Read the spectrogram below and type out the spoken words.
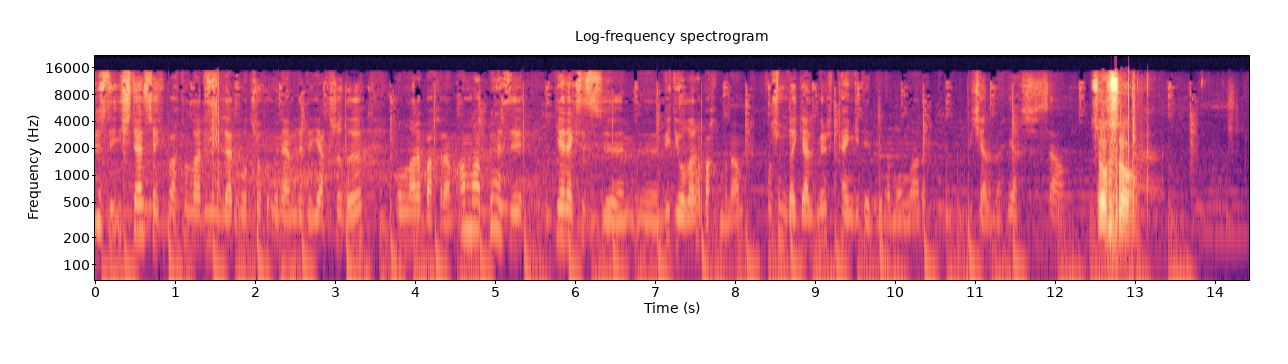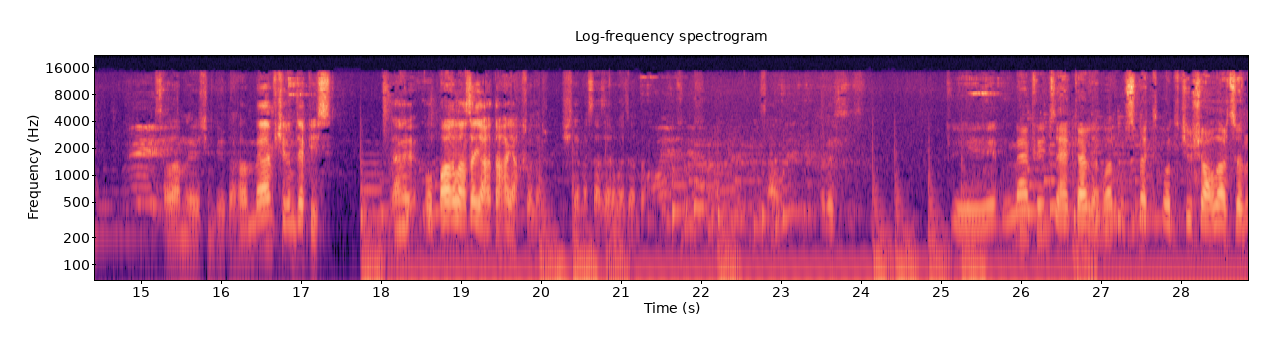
Düzdür, işlər çəkib atırlar, neynirlər, o çox önəmlidir, yaxşıdır. Onlara baxıram. Amma bəzi gərəksiz e, e, videolara baxmıram. Xoşum da gəlmir, tənqid edirəm onları. Bir kəlmə. Yaxşı, sağ ol. Çox sağ olun. Salamünaleyküm bir daha. Mənim fikrimcə pis. Yəni o bağlansa ya daha yaxşı olar. İşləməsə Azərbaycanda. Sağ ol. E, mənfi cəhətlər də var. Müsbət odur ki, uşaqlar üçün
